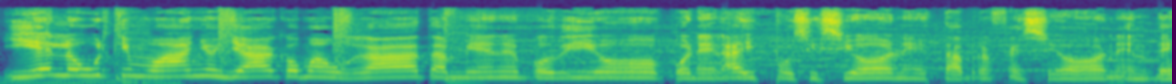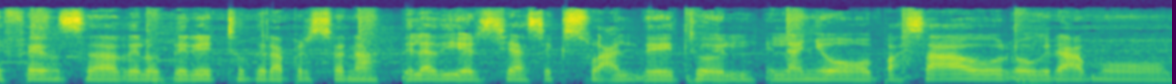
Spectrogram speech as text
y en los últimos años ya como abogada también he podido poner a disposición esta profesión en defensa de los derechos de la persona de la diversidad sexual. De hecho, el, el año pasado logramos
